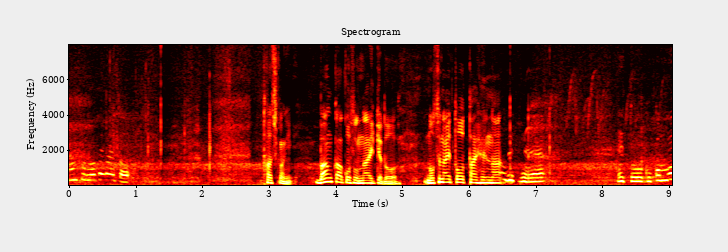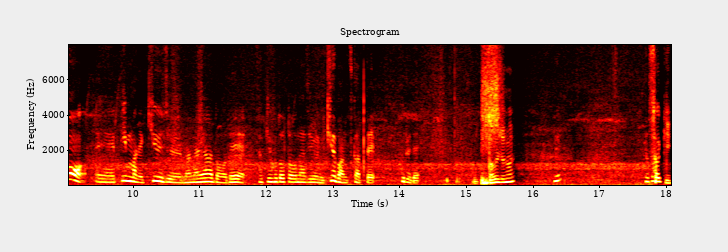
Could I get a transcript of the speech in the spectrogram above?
ゃんと乗せないと。確かにバンカーこそないけど乗せないと大変な。そうですね。えっと、ここも、えーピンまで97ヤードで先ほどと同じように9番使ってフルで。ダメじゃない？やばさっき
